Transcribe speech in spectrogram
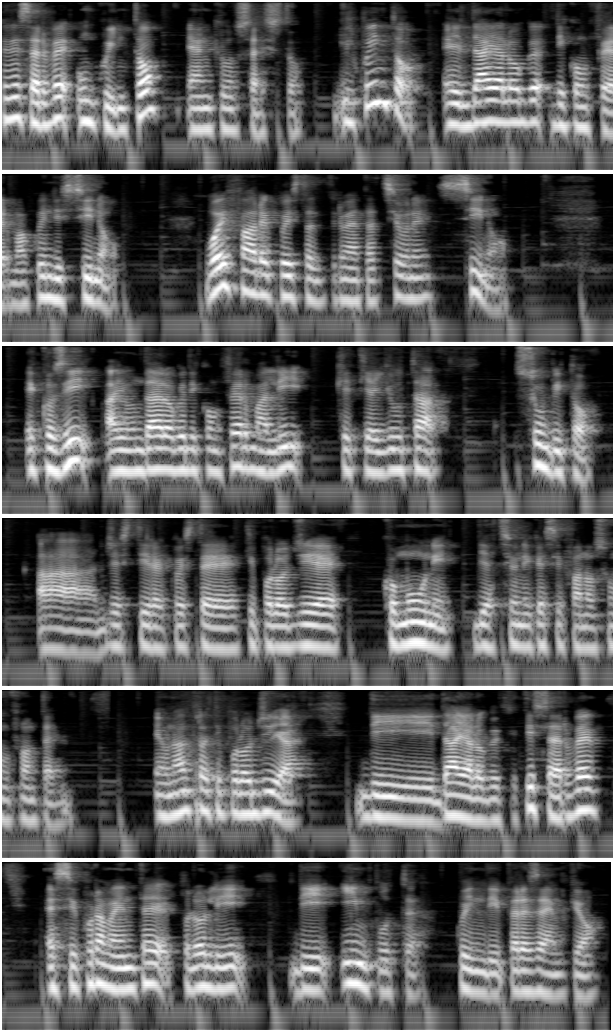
te ne serve un quinto e anche un sesto. Il quinto è il dialog di conferma, quindi sì no. Vuoi fare questa determinata azione? Sì no. E così hai un dialog di conferma lì che ti aiuta subito a gestire queste tipologie comuni di azioni che si fanno su un front-end. E un'altra tipologia di dialog che ti serve è sicuramente quello lì di input. Quindi, per esempio,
